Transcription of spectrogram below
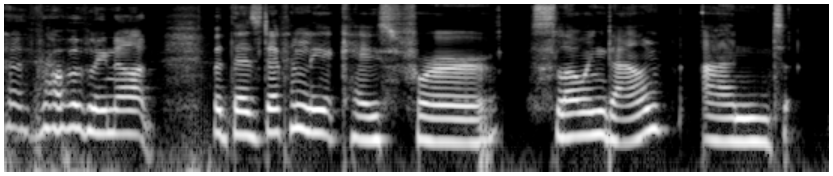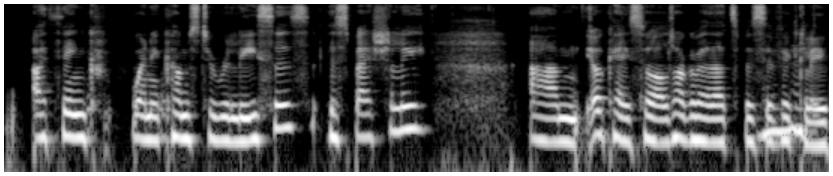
Probably not. But there's definitely a case for slowing down. And I think when it comes to releases, especially, um, okay, so I'll talk about that specifically.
